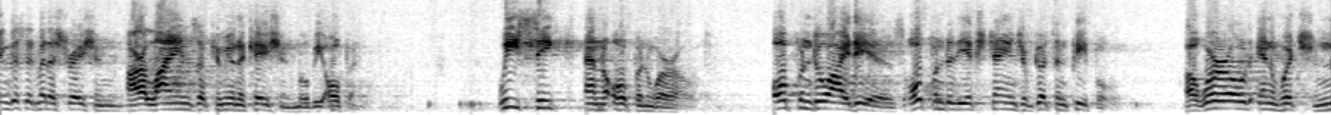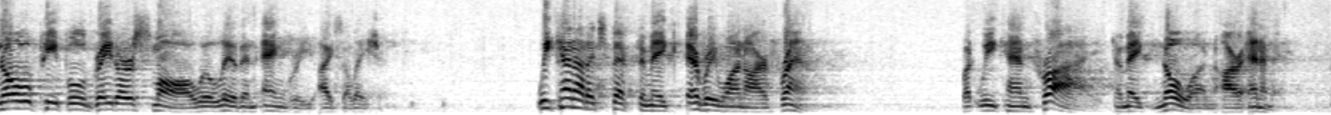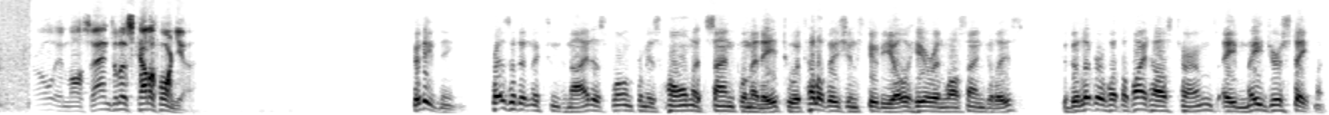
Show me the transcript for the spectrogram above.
During this administration, our lines of communication will be open. We seek an open world, open to ideas, open to the exchange of goods and people, a world in which no people, great or small, will live in angry isolation. We cannot expect to make everyone our friend, but we can try to make no one our enemy. In Los Angeles, California. Good evening. President Nixon tonight has flown from his home at San Clemente to a television studio here in Los Angeles to deliver what the White House terms a major statement.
